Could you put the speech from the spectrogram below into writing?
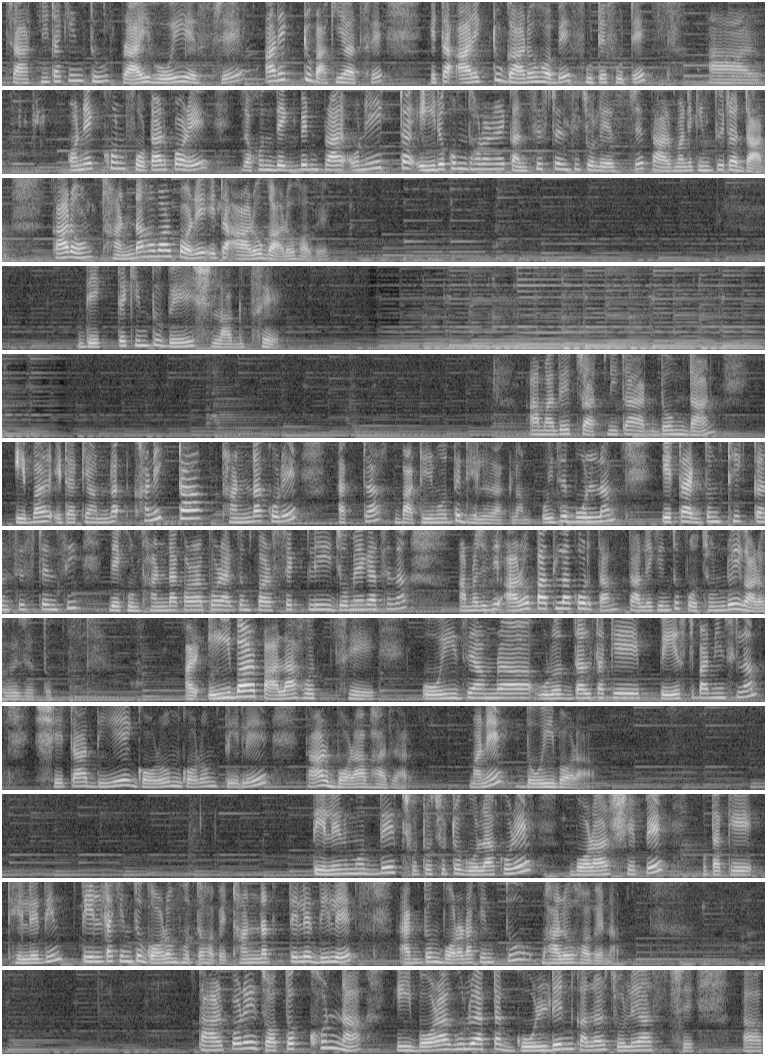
চাটনিটা কিন্তু প্রায় হয়েই এসছে আর একটু বাকি আছে। এটা আর একটু গাঢ় হবে ফুটে ফুটে। আর অনেকক্ষণ ফোটার পরে যখন দেখবেন প্রায় অনেকটা এইরকম ধরনের কনসিস্টেন্সি চলে এসছে, তার মানে কিন্তু এটা ডান কারণ ঠান্ডা হওয়ার পরে এটা আরও গাঢ় হবে। দেখতে কিন্তু বেশ লাগছে। আমাদের চাটনিটা একদম ডান। এবার এটাকে আমরা খানিকটা ঠান্ডা করে একটা বাটির মধ্যে ঢেলে রাখলাম। ওই যে বললাম, এটা একদম ঠিক কনসিস্টেন্সি দেখুন, ঠান্ডা করার পর একদম পারফেক্টলি জমে গেছে না? আমরা যদি আরও পাতলা করতাম, তাহলে কিন্তু প্রচণ্ডই গাঢ় হয়ে যেত। আর এইবার পালা হচ্ছে, ওই যে আমরা উড়দ ডালটাকে পেস্ট বানিয়েছিলাম, সেটা দিয়ে গরম গরম তেলে তার বড়া ভাজার মানে দই বড়া। তেলের মধ্যে ছোট ছোট গোলা করে বড়ার শেপে ওটাকে ঢেলে দিন। তেলটা কিন্তু গরম হতে হবে। ঠান্ডা তেলে দিলে একদম বড়াটা কিন্তু ভালো হবে না। তারপরে যতক্ষণ না এই বড়াগুলো একটা গোল্ডেন কালার চলে আসছে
